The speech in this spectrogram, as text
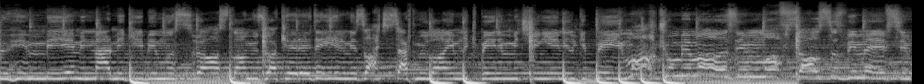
mühim bir yemin. Mermi gibi mısra asla müzakere değil. Mizaç sert mülayimlik benim için yenilgi beyim Mahkum bir mazim, afsalsız bir mevsim.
